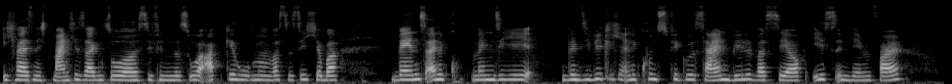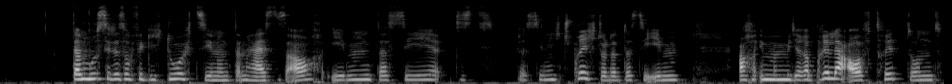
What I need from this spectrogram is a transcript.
ich weiß nicht, manche sagen so, sie finden das so abgehoben und was weiß ich, aber wenn eine, wenn sie, wenn sie wirklich eine Kunstfigur sein will, was sie auch ist in dem Fall, dann muss sie das auch wirklich durchziehen und dann heißt es auch eben, dass sie, dass, dass sie nicht spricht oder dass sie eben auch immer mit ihrer Brille auftritt und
